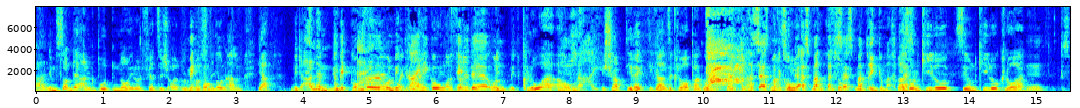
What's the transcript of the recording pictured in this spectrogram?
haben im Sonderangebot 49 Euro Mit gekostet. Pumpe und allem? Ja, mit allem. Mit Pumpe und mit Reinigung, und, Filter und und- mit, mit Chlor auch. Nein. Ich habe direkt die ganze Chlorpackung. Hast du erstmal So. getrunken, erstmal hast du erstmal einen Trink gemacht. War so ein Kilo, so ein Kilo Chlor. Das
